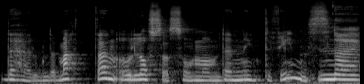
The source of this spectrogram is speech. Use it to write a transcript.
det här under mattan och låtsas som om den inte finns. Nej,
